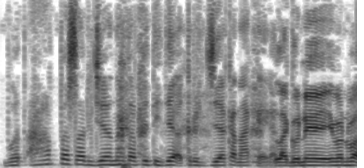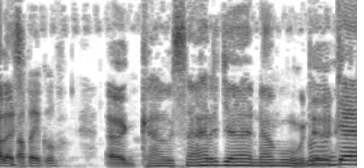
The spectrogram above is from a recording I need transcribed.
buat apa sarjana tapi tidak kerja kan akeh kan? Lagune Iwan Fals. Apa itu? Engkau sarjana muda. Muda.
